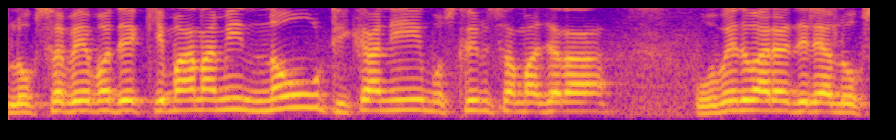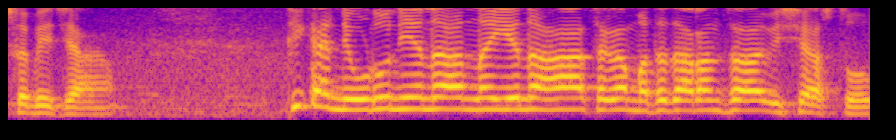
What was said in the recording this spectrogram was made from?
लोकसभेमध्ये किमान आम्ही नऊ ठिकाणी मुस्लिम समाजाला उमेदवाऱ्या दिल्या लोकसभेच्या. ठीक आहे निवडून येणं न येणं हा सगळा मतदारांचा विषय असतो.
